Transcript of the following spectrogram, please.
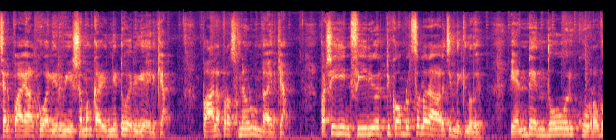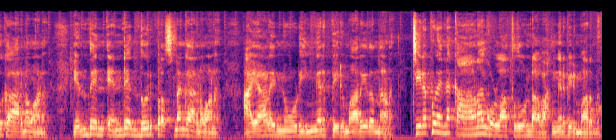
ചിലപ്പോൾ അയാൾക്ക് വലിയൊരു വിഷമം കഴിഞ്ഞിട്ട് വരികയായിരിക്കാം. പല പ്രശ്നങ്ങളും ഉണ്ടായിരിക്കാം. പക്ഷേ ഈ ഇൻഫീരിയോറിറ്റി കോംപ്ലക്സ് ഉള്ള ഒരാൾ ചിന്തിക്കുന്നത് എന്റെ എന്തോ ഒരു കുറവ് കാരണമാണ്. എന്ത് എന്റെ എന്തോ ഒരു പ്രശ്നം കാരണമാണ്. അയാൾ എന്നോട് ഇങ്ങനെ പെരുമാറിയതെന്നാണ്. ചിലപ്പോൾ എന്നെ കാണാൻ കൊള്ളാത്തത് കൊണ്ടാവാം ഇങ്ങനെ പെരുമാറുന്നത്.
